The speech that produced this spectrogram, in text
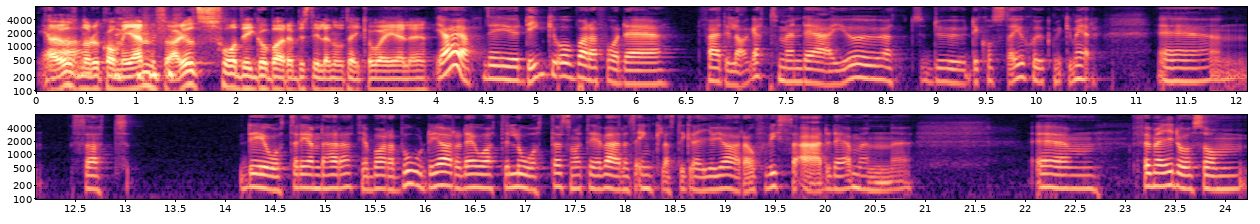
Ja. det ju, när du kommer hem så är det ju så digg att bara beställa något takeaway eller... Ja, ja. Det är ju digg att bara få det färdiglagat. Men det är ju att du, det kostar ju sjukt mycket mer. Eh, så att det är återigen det här att jag bara borde göra det och att det låter som att det är världens enklaste grej att göra och för vissa är det det men um, för mig då som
